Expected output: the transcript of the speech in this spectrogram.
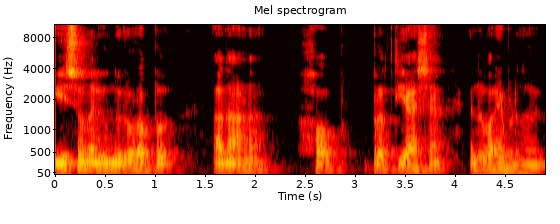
ഈശോ നൽകുന്നൊരു ഉറപ്പ് അതാണ് ഹോപ്പ് പ്രത്യാശ എന്ന് പറയപ്പെടുന്നത്.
